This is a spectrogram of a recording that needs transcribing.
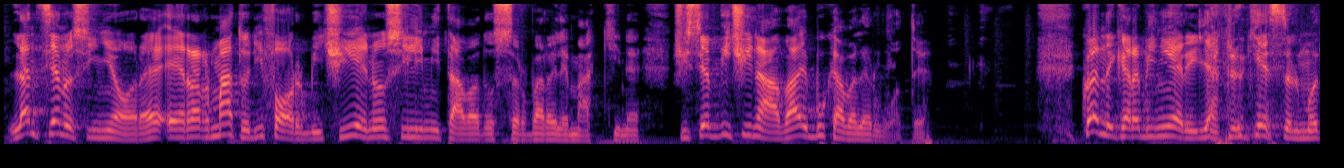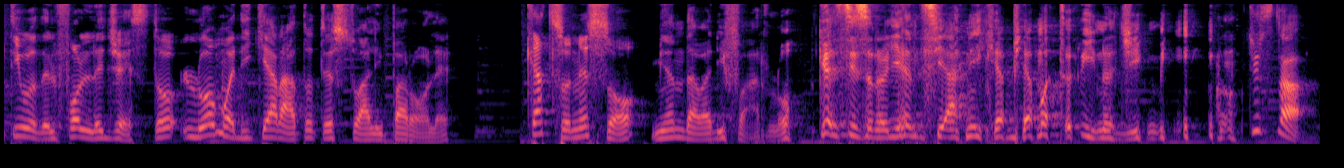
L'anziano signore era armato di forbici e non si limitava ad osservare le macchine, ci si avvicinava e bucava le ruote. Quando i carabinieri gli hanno chiesto il motivo del folle gesto, l'uomo ha dichiarato testuali parole. Cazzo ne so, mi andava di farlo. Questi sono gli anziani che abbiamo a Torino, Jimmy. Ci sta.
